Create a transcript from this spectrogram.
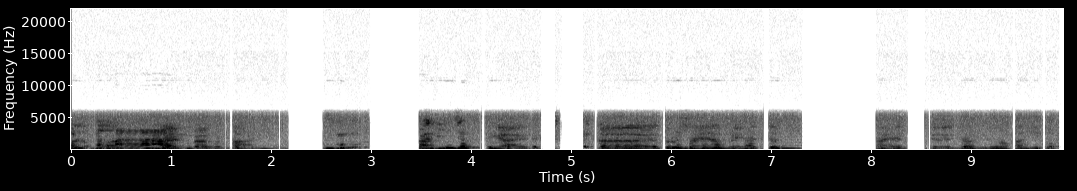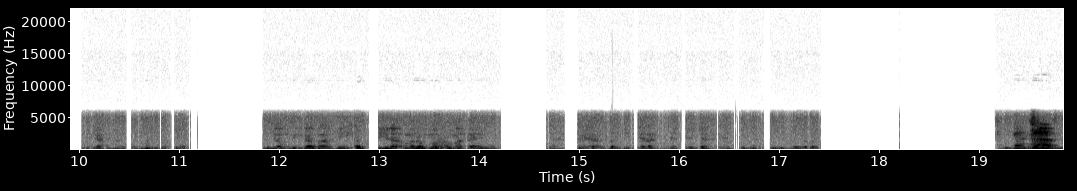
oh lu telat dan bangun pagi. pagi jam Enggak. Eh, terus saya melihat jam saya jam 2 pagi kok enggak ngantuk-ngantuk ya. Jam 3 pagi tidak merem-merem them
